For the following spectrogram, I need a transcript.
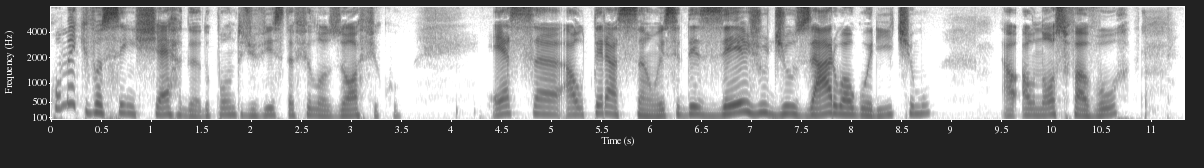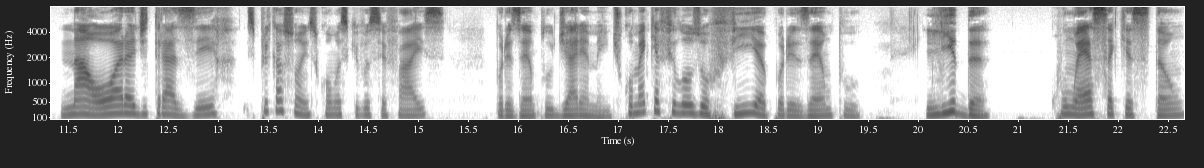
Como é que você enxerga, do ponto de vista filosófico, essa alteração, esse desejo de usar o algoritmo ao, ao nosso favor na hora de trazer explicações como as que você faz, por exemplo, diariamente? Como é que a filosofia, por exemplo, lida com essa questão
